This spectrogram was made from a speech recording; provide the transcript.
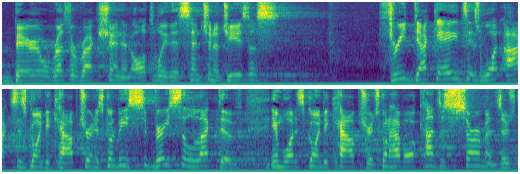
burial, resurrection, and ultimately the ascension of Jesus. Three decades is what Acts is going to capture, and it's going to be very selective in what it's going to capture. It's going to have all kinds of sermons. There's,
